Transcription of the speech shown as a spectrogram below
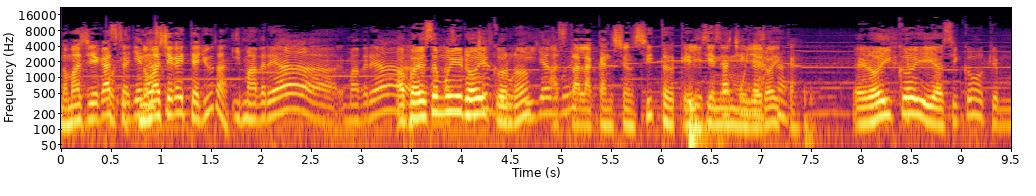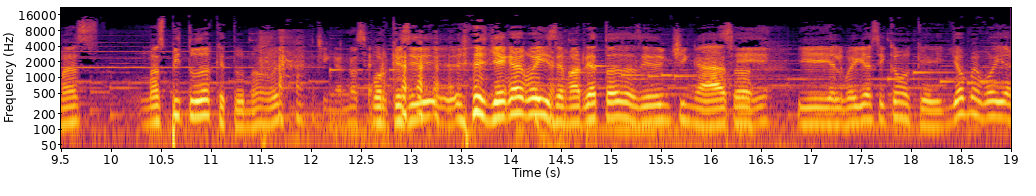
Nomás llegas, O sea, y, llegas- nomás llega y te ayuda. Y madrea... madrea Aparece muy heroico, ¿no? Hasta la cancioncita que él tiene "Ah, muy chinga". heroica. Heroico y así como que más, más pitudo que tú, ¿no, güey? Chinga, no sé. Porque sí, llega, güey, y se marrea a todos así de un chingazo. Sí. Y el güey así como que yo me voy a...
